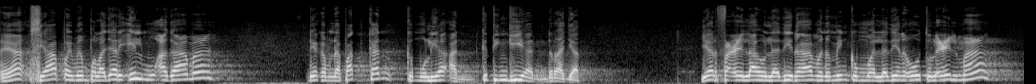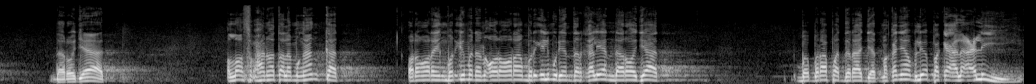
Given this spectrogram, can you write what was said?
Ya, siapa yang mempelajari ilmu agama dia akan mendapatkan kemuliaan, ketinggian derajat. Yarfa'illahu alladhina amanu minkum walladhina utul ilma darajat. Allah Subhanahu wa taala mengangkat orang-orang yang beriman dan orang-orang berilmu di antara kalian darajat. Beberapa derajat. Makanya beliau pakai ala-ali,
